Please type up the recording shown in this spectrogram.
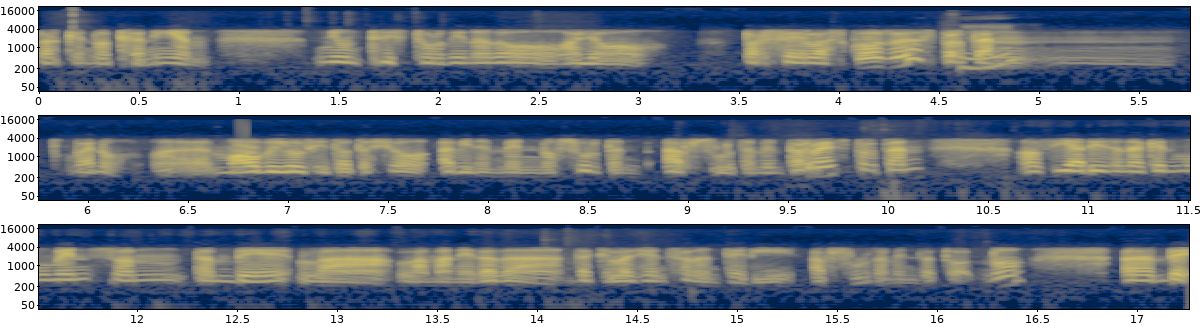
perquè no teníem ni un trist ordinador allò per fer les coses, per tant, mm. bueno, eh, mòbils i tot això, evidentment, no surten absolutament per res, per tant, els diaris en aquest moment són també la, la manera de, de que la gent se n'enteri absolutament de tot, no? Eh, bé,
